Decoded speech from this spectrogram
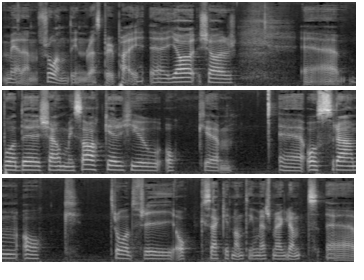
med den från din Raspberry Pi. Jag kör eh, både Xiaomi-saker, Hue och ehm, eh, Osram och trådfri och säkert någonting mer som jag har glömt eh,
